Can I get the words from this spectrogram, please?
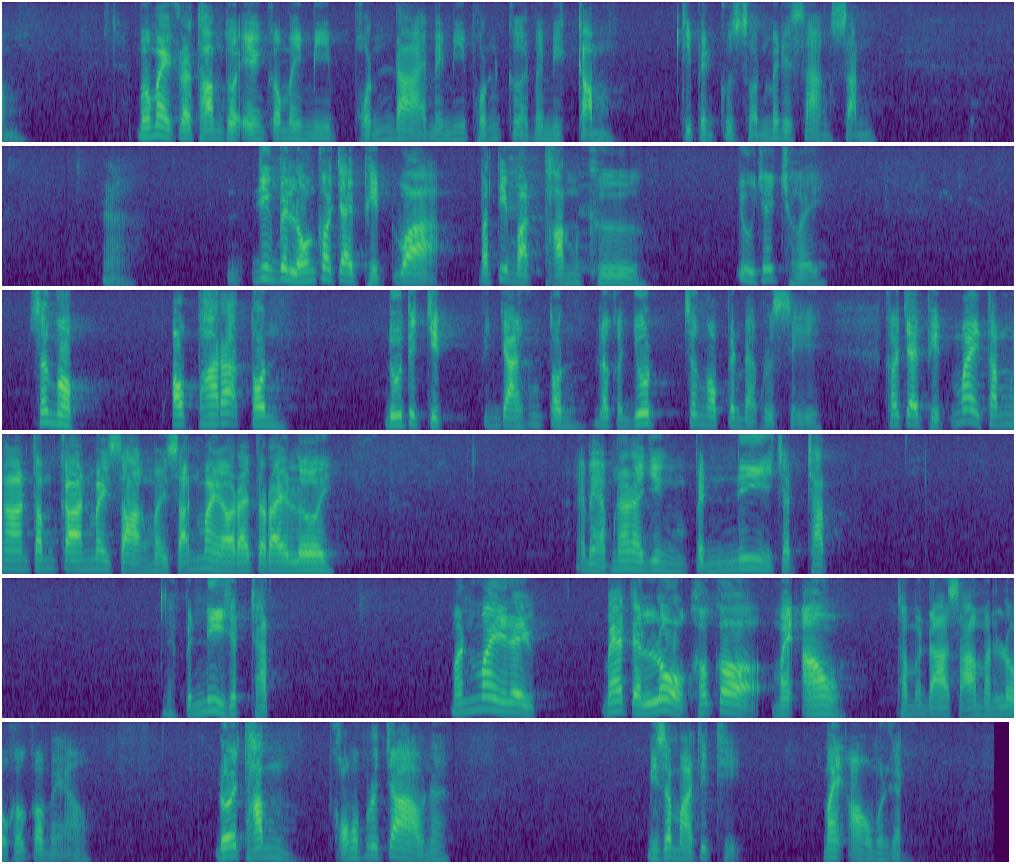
ำเมื่อไม่กระทำตัวเองก็ไม่มีผลได้ ไม่มีผลเกิดไม่มีกรรม ที่เป็นกุศลไม่ได้สร้างสรรค์ยิ่งเป็นหลงเข้าใจผิดว่าปฏิบัติธรรมคืออยู่เฉยๆสงบเอาภาระตน ดูแต่จิตวิญญาณของตน แล้วก็ยุดสงบเป็นแบบฤาษีเข้าใจผิดไม่ทำงานทำการไม่สร้างไม่สรรไม่อะไรต่ออะไรเลยแบบนั้นนะยิ่งเป็นหนี้ชัดๆเป็นหนี้ชัดๆมันไม่ได้ แม้แต่โลกเขาก็ไม่เอา ธรรมดาสามัญโลกเขาก็ไม่เอา โดยธรรมของพระพุทธเจ้านะ มีสมาธิิไม่เอาเหมือนกัน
